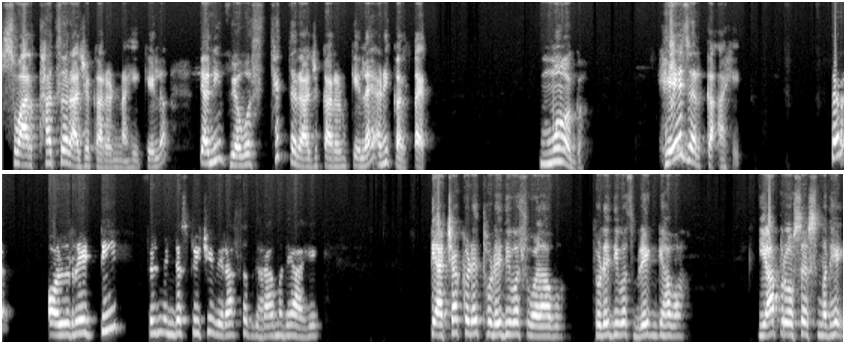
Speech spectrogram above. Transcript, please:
स्वार्थाचं राजकारण नाही केलं. त्यांनी व्यवस्थित राजकारण केलंय आणि करतायत. मग हे जर का आहे तर ऑलरेडी फिल्म इंडस्ट्रीची विरासत घरामध्ये आहे. त्याच्याकडे थोडे दिवस वळावं थोडे दिवस ब्रेक घ्यावा. या प्रोसेसमध्ये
